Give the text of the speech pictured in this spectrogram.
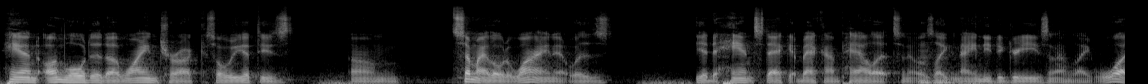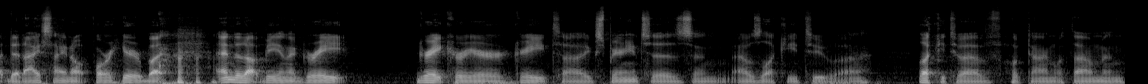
hand unloaded a wine truck. So we get these um, semi-loaded wine. It was you had to hand stack it back on pallets and it was like 90 degrees and i'm like what did i sign up for here but ended up being a great great career great uh, experiences and i was lucky to uh, lucky to have hooked on with them and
